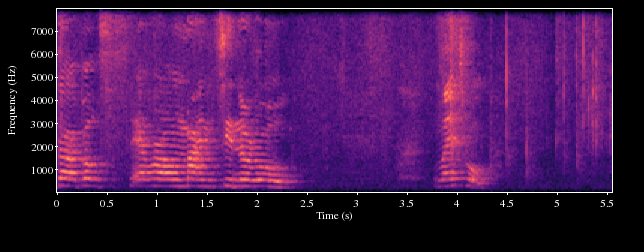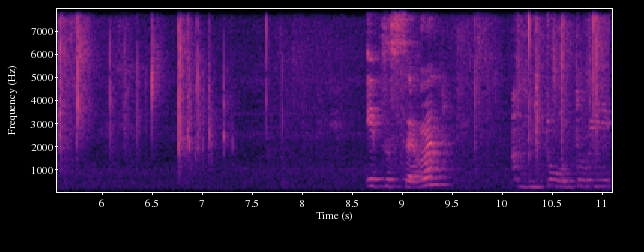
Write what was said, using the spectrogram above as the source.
doubles several months in a row. Let's hope. It's a 7. 1, 2, 3,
